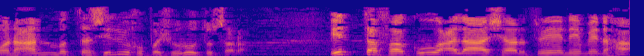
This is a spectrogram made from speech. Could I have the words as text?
منعن متصل خو په شروط سره اتفقوا على شرطين منها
